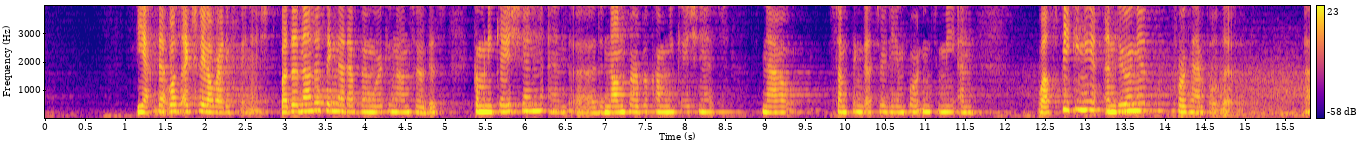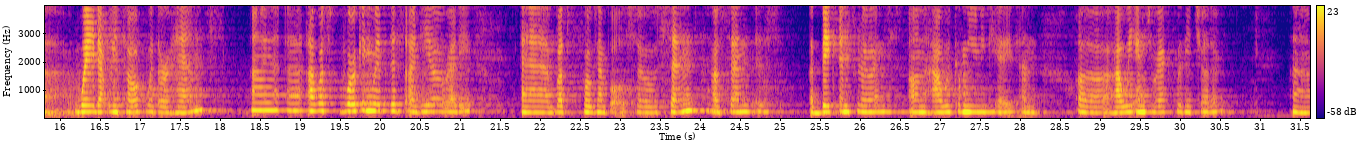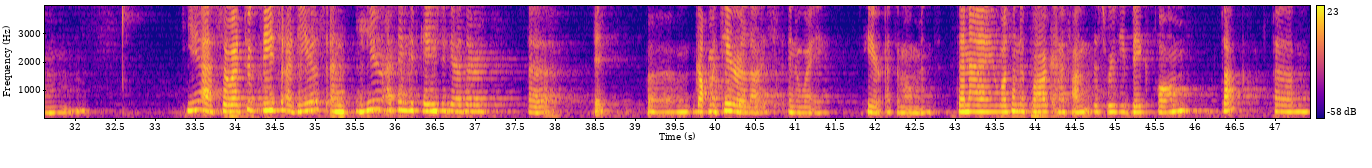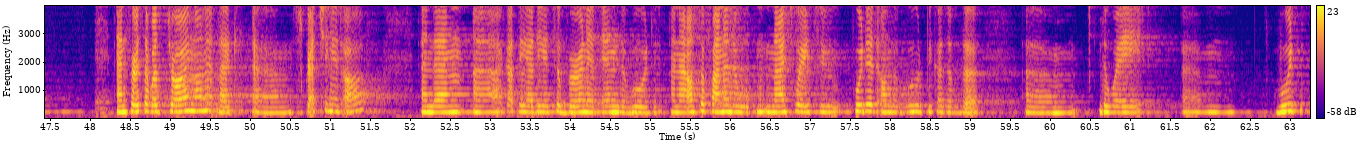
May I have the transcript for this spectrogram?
yeah, that was actually already finished. But another thing that I've been working on, so this communication and uh, the nonverbal communication is now something that's really important to me. And while speaking it and doing it, for example, the uh, way that we talk with our hands, I, uh, I was working with this idea already. Uh, but for example, also scent, how scent is a big influence on how we communicate and uh, how we interact with each other. Um, yeah, so I took these ideas, and here I think it came together. Uh, it um, got materialized in a way here at the moment. Then I was in the park and I found this really big palm tuck. Um, and first I was drawing on it, like um, scratching it off. And then uh, I got the idea to burn it in the wood. And I also found it a nice way to put it on the wood because of the, um, the way um, wood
